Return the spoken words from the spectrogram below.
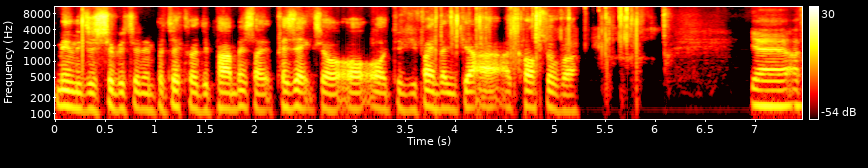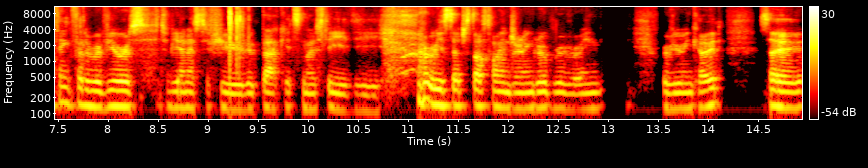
mainly distributed in particular departments like physics, or, or, or did you find that you get a, a crossover? Yeah, I think for the reviewers, to be honest, if you look back, it's mostly the research software engineering group reviewing reviewing code. So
